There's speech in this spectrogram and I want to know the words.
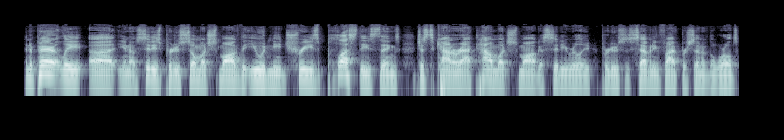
And apparently uh, you know cities produce so much smog that you would need trees plus these things just to counteract how much smog a city really produces. 75% of the world's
